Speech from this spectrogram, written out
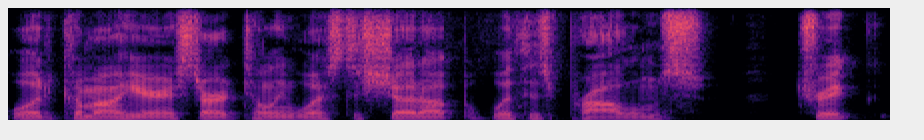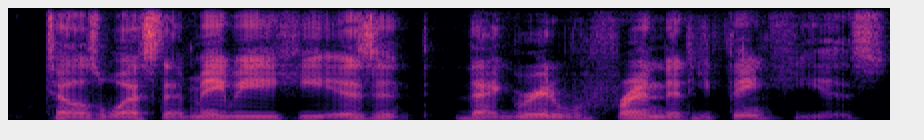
would come out here and start telling Wes to shut up with his problems. Trick tells Wes that maybe he isn't that great of a friend that he thinks he is.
